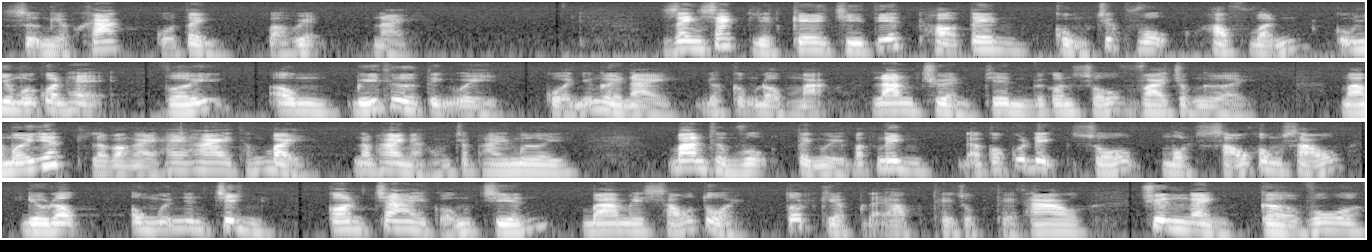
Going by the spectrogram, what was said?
sự nghiệp khác của tỉnh và huyện này. danh sách liệt kê chi tiết họ tên cùng chức vụ, học vấn cũng như mối quan hệ với ông bí thư tỉnh ủy của những người này được cộng đồng mạng lan truyền trên với con số vài chục người. Mà mới nhất là vào ngày 22 tháng 7 năm 2020, Ban Thường vụ tỉnh ủy Bắc Ninh đã có quyết định số 1606 điều động ông Nguyễn Nhân Trinh, con trai của ông Chiến, 36 tuổi, tốt nghiệp Đại học Thể dục Thể thao, chuyên ngành cờ vua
